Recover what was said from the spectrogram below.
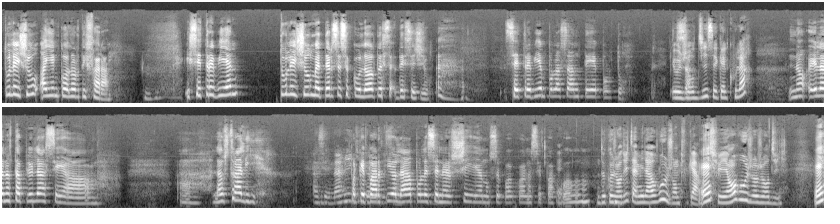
tous les jours hay un color différent. Y c'est très bien tous les jours meterse ce couleur de, de ce jour. C'est très bien pour la santé, pour tout. Et aujourd'hui, c'est quelle couleur Non, ella no está plus là, c'est à, à l'Australie. Ah, c'est une amie. Porque partió là pour les énergies, no sé pas quoi, no sé pas quoi. Donc aujourd'hui, tu as mis la rouge en tout cas. Eh? Tu es en rouge aujourd'hui. Eh?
